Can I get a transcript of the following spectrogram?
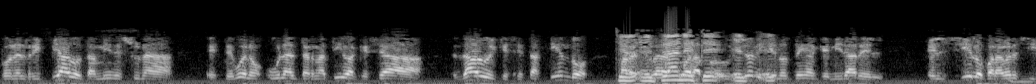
con el ripiado también es una este bueno una alternativa que se ha dado y que se está haciendo para el plan este, y que no tengan que mirar el el cielo para ver si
